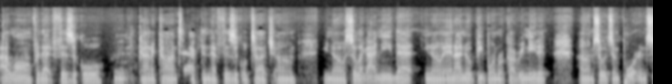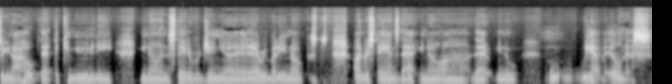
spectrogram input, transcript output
i long for that physical Mm. kind of contact and that physical touch um you know so like i need that you know and i know people in recovery need it um so it's important so you know i hope that the community you know in the state of virginia and everybody you know understands that you know uh that you know w- we have an illness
